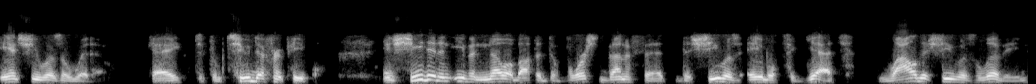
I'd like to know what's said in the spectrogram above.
and she was a widow, okay, from two different people. And she didn't even know about the divorced benefit that she was able to get while that she was living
